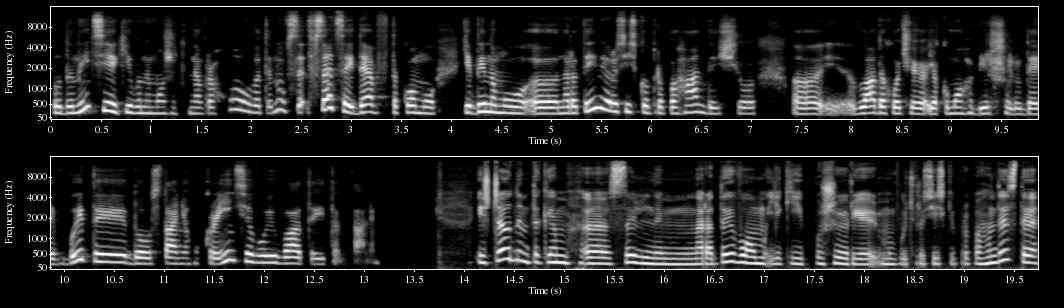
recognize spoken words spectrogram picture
одиниці, які вони можуть не враховувати. Ну, все все це йде в такому єдиному наративі російської пропаганди, що влада хоче якомога більше людей вбити, до останнього українця воювати і так далі. І ще одним таким е, сильним наративом, який поширює, мабуть, російські пропагандисти,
